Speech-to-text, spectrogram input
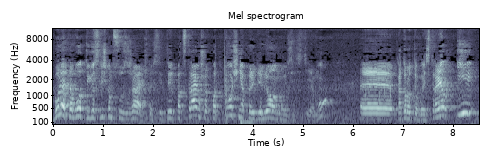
более того, ты ее слишком сужаешь. То есть ты подстраиваешь ее под очень определенную систему, э, которую ты выстроил, и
